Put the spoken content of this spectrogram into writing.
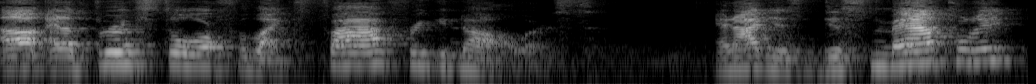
uh, at a thrift store for like five freaking dollars. And I just dismantled it,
